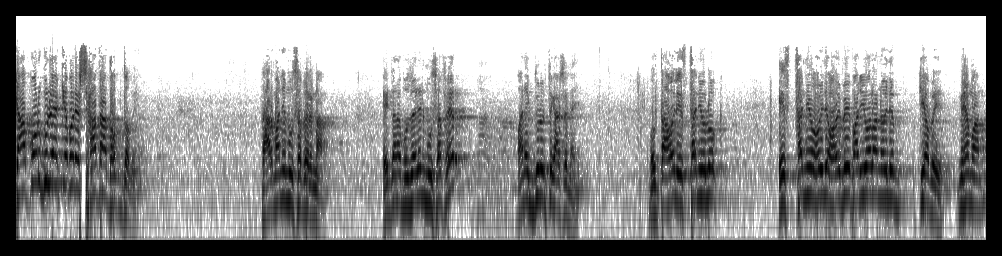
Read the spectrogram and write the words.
কাপড়গুলো একেবারে সাদা ধবধবে। তার মানে মুসাফের না। এটা বুঝাইলেন মুসাফের অনেক দূরের থেকে আসে নাই। বল, তাহলে স্থানীয় লোক, স্থানীয় হইলে হইবে বাড়িওয়ালা, নইলে কি হবে? মেহমান।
